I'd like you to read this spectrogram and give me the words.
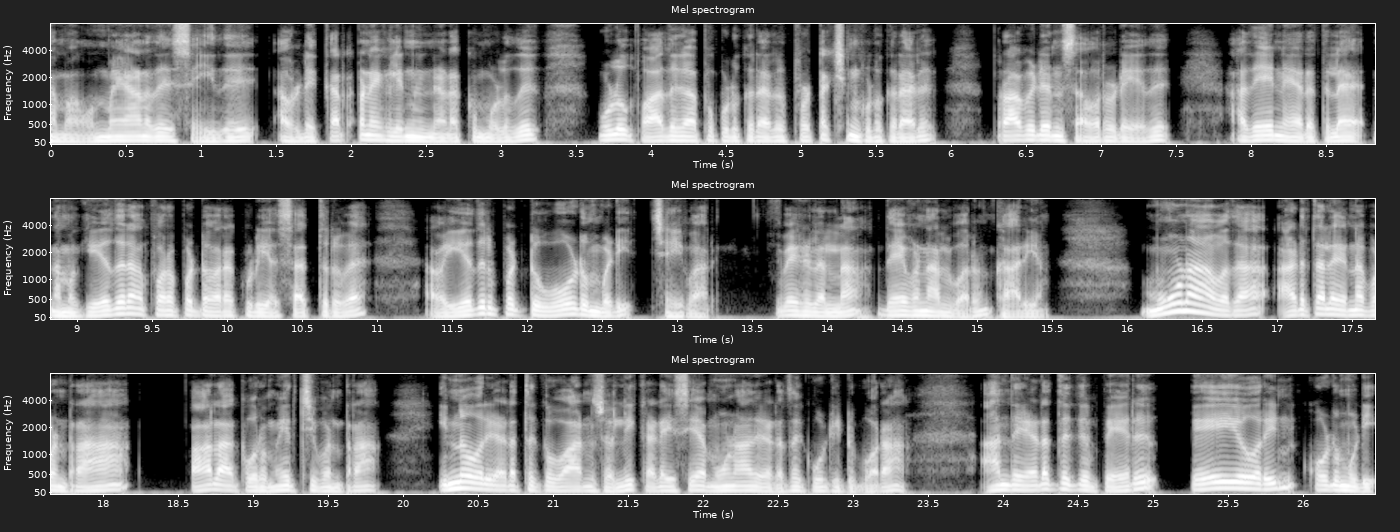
நம்ம உண்மையானதை செய்து அவருடைய கற்பனைகளின் நடக்கும் பொழுது முழு பாதுகாப்பு கொடுக்குறாரு ப்ரொடெக்ஷன் கொடுக்குறாரு ப்ராவிடன்ஸ் அவருடையது. அதே நேரத்தில் நமக்கு எதிராக புறப்பட்டு வரக்கூடிய சத்துருவை அவர் எதிர்பட்டு ஓடும்படி செய்வார். இவைகளெல்லாம் தேவனால் வரும் காரியம். மூணாவதாக அடுத்தால என்ன பண்ணுறான் பாலாக்கு ஒரு முயற்சி பண்ணுறான் இன்னொரு இடத்துக்கு வான்னு சொல்லி கடைசியாக மூணாவது இடத்துக்கு கூட்டிகிட்டு போகிறான் அந்த இடத்துக்கு பேர் பேயோரின் கொடுமுடி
